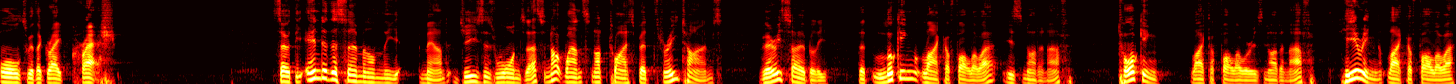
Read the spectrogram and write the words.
falls with a great crash. So at the end of the Sermon on the Mount, Jesus warns us, not once, not twice, but three times, very soberly, that looking like a follower is not enough, talking like a follower is not enough, hearing like a follower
